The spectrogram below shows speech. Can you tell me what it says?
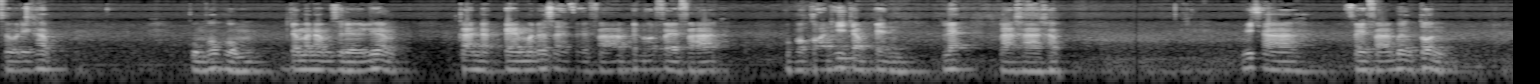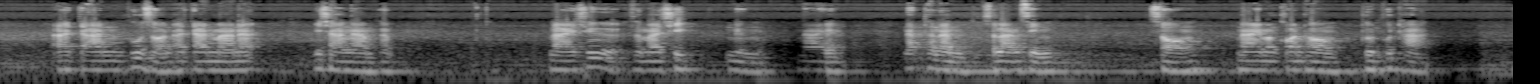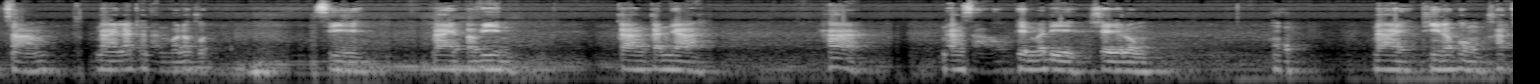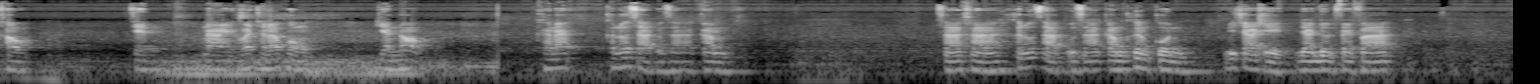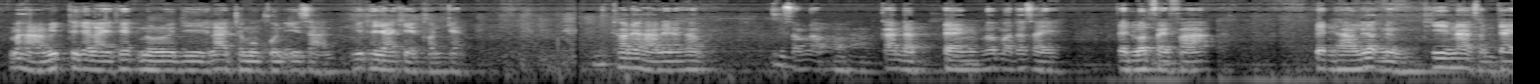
สวัสดีครับ กลุ่มพวกผมจะมานำเสนอเรื่อง การดัดแปลงมอเตอร์ไซค์ไฟฟ้า เป็นรถไฟฟ้า อุปกรณ์ที่จำเป็นและราคาครับ วิชาไฟฟ้าเบื้องต้น อาจารย์ผู้สอนอาจารย์มานะ วิชางามครับ รายชื่อสมาชิกหนึ่งนายนัทนันสลางสิงห์สองนายมังกรทอง ทุนพุทธา สามนายรัตนันท์มรกตสี่นายประวีนกลางกัญญาห้านางสาวเพ็ญวดีเชยลงค์หกนายธีรพงศ์คัดเขาเจ็ดนายวัชรพงศ์เกียรตินอก คณะครุศาสตร์อุตสาหกรรม สาขาครุศาสตร์อุตสาหกรรมเครื่องกล วิชาเอก ยานยนต์ไฟฟ้า มหาวิทยาลัยเทคโนโลยี ราชมงคลอีสาน วิทยาเขตขอนแก่นเข้าเนื้อหาเลยนะครับสำหรับการดัดแปลงรถมอเตอร์ไซค์เป็นรถไฟฟ้า เป็นทางเลือกหนึ่งที่น่าสนใจ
